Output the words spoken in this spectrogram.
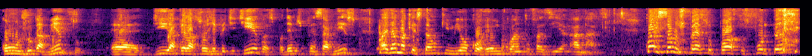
com o julgamento é, de apelações repetitivas, podemos pensar nisso, mas é uma questão que me ocorreu enquanto fazia análise. Quais são os pressupostos, portanto,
